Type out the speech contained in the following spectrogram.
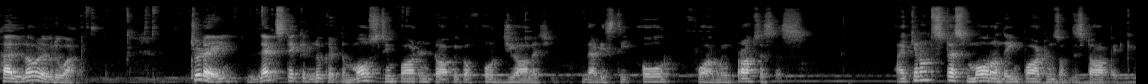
Hello everyone. Today, let's take a look at the most important topic of ore geology, that is the ore forming processes. I cannot stress more on the importance of this topic,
